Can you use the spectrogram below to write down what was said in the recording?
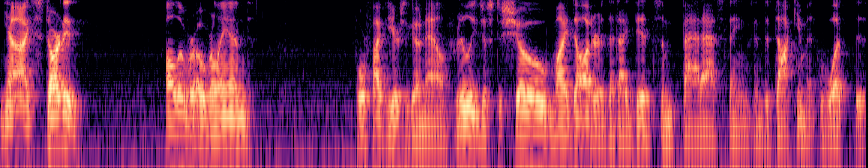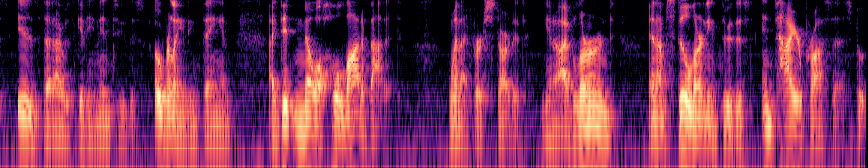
yeah, I started all over overland four or five years ago now, really just to show my daughter that I did some badass things and to document what this is that I was getting into, this overlanding thing. And I didn't know a whole lot about it when I first started. You know, I've learned and I'm still learning through this entire process. But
